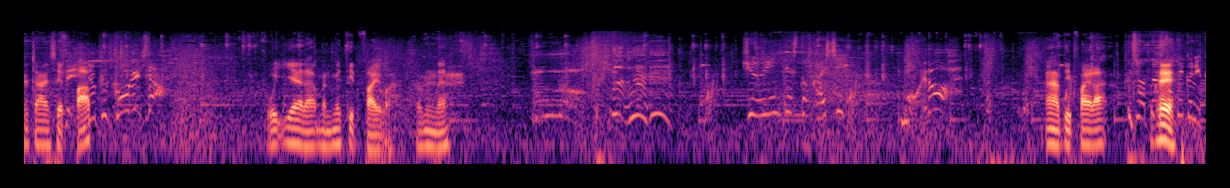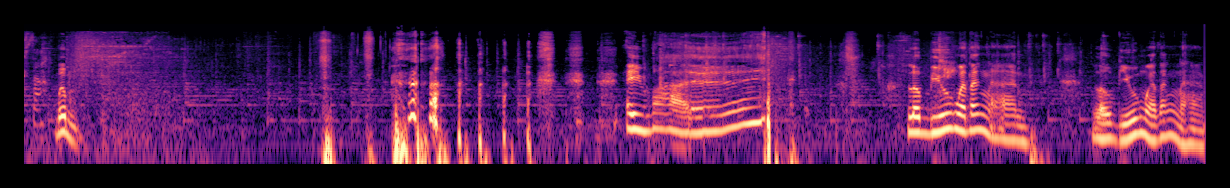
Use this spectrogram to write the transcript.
กระจายเสร็จปั๊บ อุ้ยแย่แล้วมันไม่ติดไฟว่ะแล้วมึงนะ อ่าติดไฟละโอเคบึ้ม ไอ้บ้าเอ้ยเราบิ้วมาตั้งนาน เราบิ้วมาตั้งนาน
